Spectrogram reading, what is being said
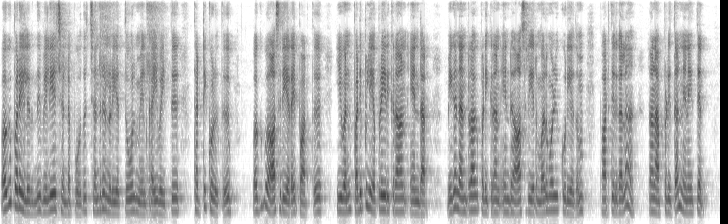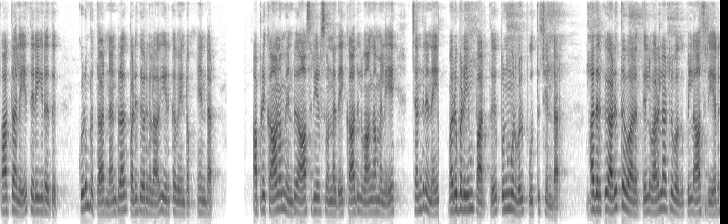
வகுப்பறையிலிருந்து வெளியே சென்றபோது சந்திரனுடைய தோல் மேல் கை வைத்து தட்டி கொடுத்து வகுப்பு ஆசிரியரை பார்த்து இவன் படிப்பில் எப்படி இருக்கிறான்? என்றார். மிக நன்றாக படிக்கிறான் என்று ஆசிரியர் மறுமொழி கூறியதும் பார்த்தீர்களா? நான் அப்படித்தான் நினைத்தேன். பார்த்தாலேயே தெரிகிறது. குடும்பத்தார் நன்றாக படித்தவர்களாக இருக்க வேண்டும் என்றார். அப்படி காணோம் என்று ஆசிரியர் சொன்னதை காதில் வாங்காமலே சந்திரனை மறுபடியும் பார்த்து புன்முறுவல் பூத்து சென்றார். அதற்கு அடுத்த வாரத்தில் வரலாற்று வகுப்பில் ஆசிரியர்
